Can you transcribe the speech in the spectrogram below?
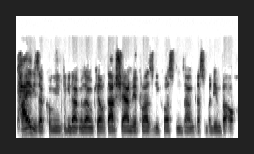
Teil dieser Community-Gedanken und sagen, okay, auch da scheren wir quasi die Kosten und sagen, das übernehmen wir auch.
